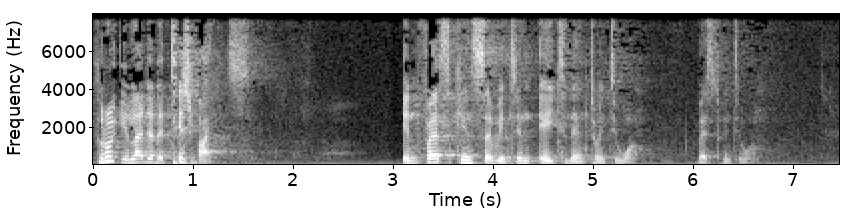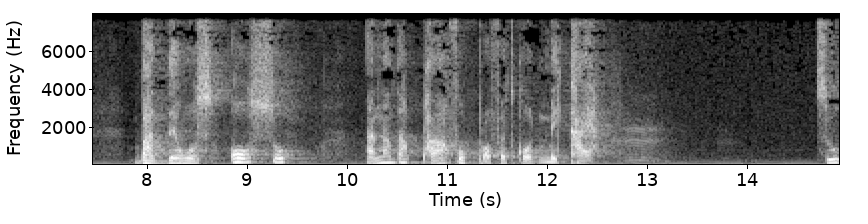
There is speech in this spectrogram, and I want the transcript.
through Elijah the Tishbite in 1 Kings 17, 18 and 21. Verse 21. But there was also another powerful prophet called Micaiah. So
